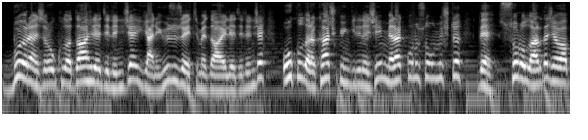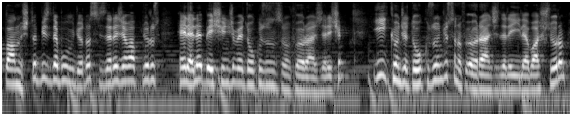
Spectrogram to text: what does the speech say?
bu öğrenciler okula dahil edilince yani yüz yüze eğitime dahil edilince okullara kaç gün gidileceği merak konusu olmuştu ve sorularda cevaplanmıştı. Biz de bu videoda sizlere cevaplıyoruz. Hele hele 5. ve 9. sınıf öğrencileri için. İlk önce 9. sınıf öğrencileri ile başlıyorum.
